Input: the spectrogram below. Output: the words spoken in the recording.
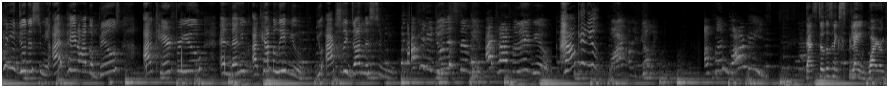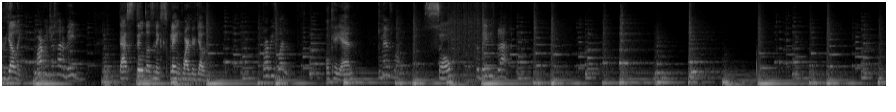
can you do this to me? I paid all the bills. I cared for you, and then you I can't believe you. You actually done this to me. How can you do this to me? I can't believe you. How can you? Why are you yelling? I'm playing Barbies. That still doesn't explain why are you yelling. Barbie just had a baby. That still doesn't explain why you're yelling. Barbie's white. Okay, Anne. Ken's white. So, The baby's black.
